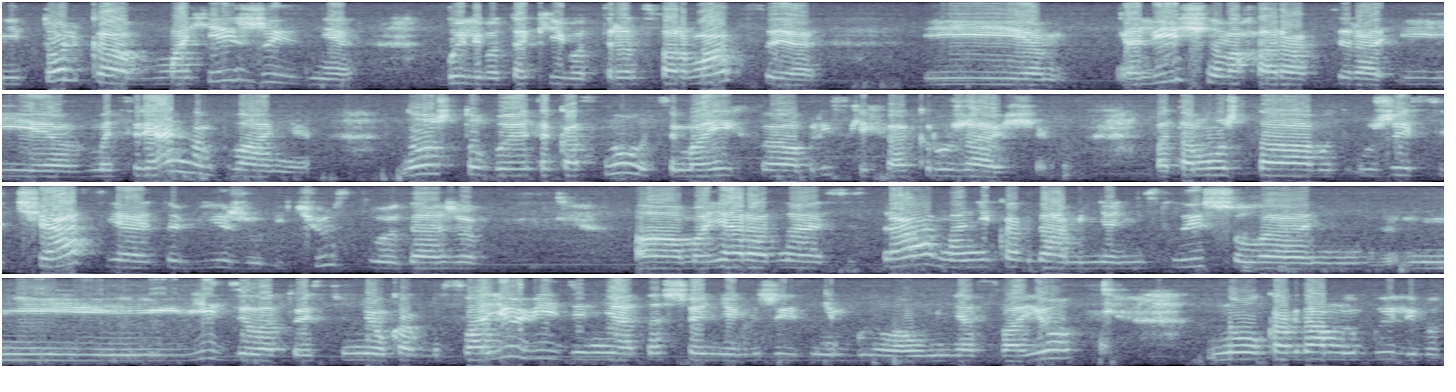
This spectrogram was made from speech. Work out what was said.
не только в моей жизни были вот такие вот трансформации и личного характера и в материальном плане, но чтобы это коснулось и моих э, близких и окружающих. Потому что вот уже сейчас я это вижу и чувствую даже, а, моя родная сестра, она никогда меня не слышала, не видела, то есть у нее как бы свое видение отношения к жизни было, у меня свое. Но когда мы были вот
